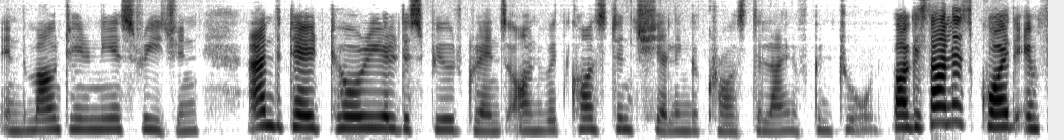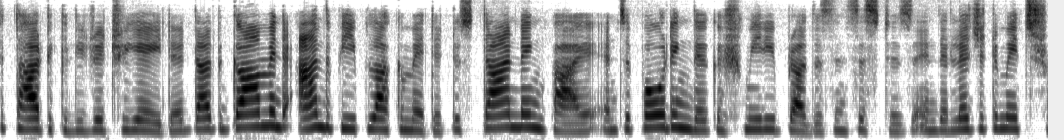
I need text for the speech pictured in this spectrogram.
ان داؤنٹینئس ریجن اینڈ دا ٹریٹوریلنگ اکراس پاکستان پیپلنگ بائی اینڈ سپورٹنگ دا کشمیری برادرز انجیٹمیٹر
